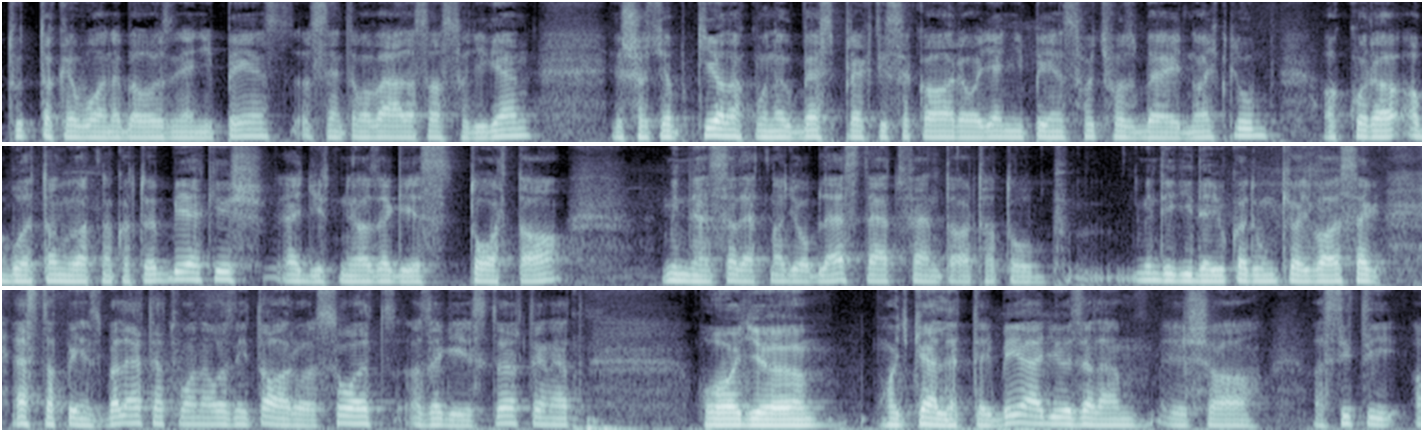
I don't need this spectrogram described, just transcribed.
tudtak-e volna behozni ennyi pénzt? Szerintem a válasz az, hogy igen és hogyha kialakulnak best practice arra, hogy ennyi pénzt hogy hoz be egy nagy klub, akkor a, abból tanulhatnak a többiek is, együtt nő az egész torta, minden szelet nagyobb lesz, tehát fenntarthatóbb. Mindig ide lyukadunk ki, hogy valószínűleg ezt a pénzt be lehetett volna hozni, itt arról szólt az egész történet, hogy, hogy kellett egy BL győzelem, és a, a City a,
